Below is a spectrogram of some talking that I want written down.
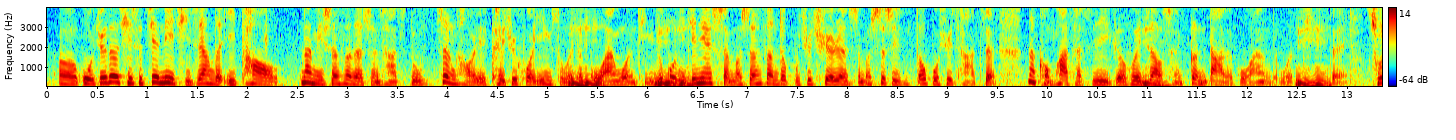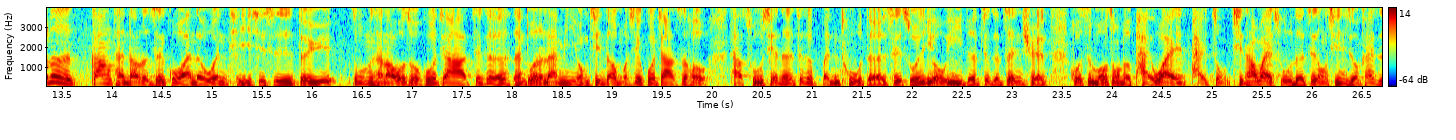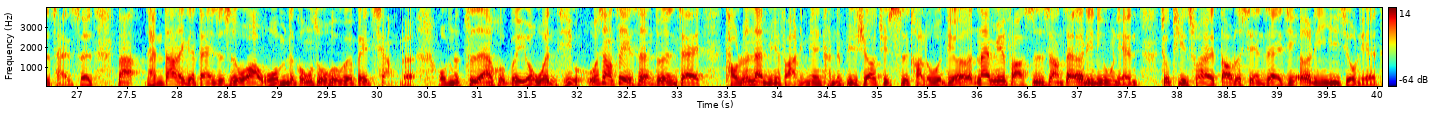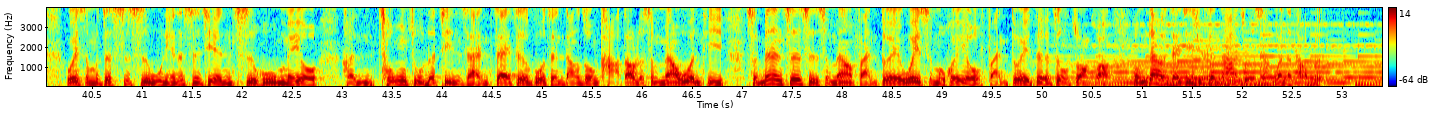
呃，我觉得其实建立起这样的一套难民身份的审查制度正好也可以去回应所谓的国安问题。如果你今天什么身份都不去确认，什么事情都不去查证，那恐怕才是一个会造成更大的国安的问题。对。除了刚刚谈到的这国安的问题，其实对于我们看到欧洲国家这个很多的难民涌进到某些国家之后，它出现了这个本土的这所谓右翼的这个政权，或是某种的排外排种其他外族的这种情形就开始产生。那很大的一个担忧就是哇，我们的工作会不会被抢了？我们的治安会不会有问题？我想这这也是很多人在讨论难民法里面可能必须要去思考的问题。而难民法事实上在二零零五年就提出来，到了现在已经二零一九年，为什么这十四五年的时间似乎没有很充足的进展？在这个过程当中卡到了什么样的问题？什么样支持？什么样的反对？为什么会有反对的这种状况？我们待会再继续跟大家做相关的讨论。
